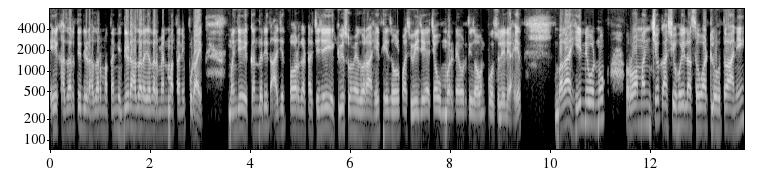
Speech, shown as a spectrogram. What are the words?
एक हजार ते दीड हजार मतांनी दीड हजाराच्या दरम्यान मतांनी पुढे आहेत. म्हणजे एकंदरीत अजित पवार गटाचे जे एकवीस उमेदवार आहेत हे जवळपास विजयाच्या उंबरट्यावरती जाऊन पोहोचलेले आहेत. बघा ही निवडणूक रोमांचक अशी होईल असं वाटलं होतं आणि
